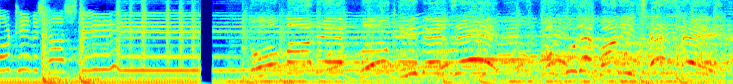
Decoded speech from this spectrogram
কঠিন শাস্তি। তোমারে যে অকুলে বাড়ি ছেড়ে ছড়ানো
